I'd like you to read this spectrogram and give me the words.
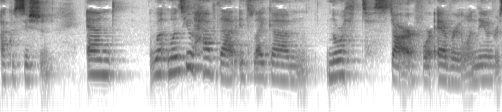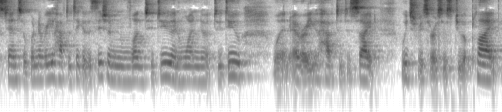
acquisition. And once you have that, it's like um, north star for everyone. They understand. So whenever you have to take a decision on what to do and what not to do, whenever you have to decide which resources to apply,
